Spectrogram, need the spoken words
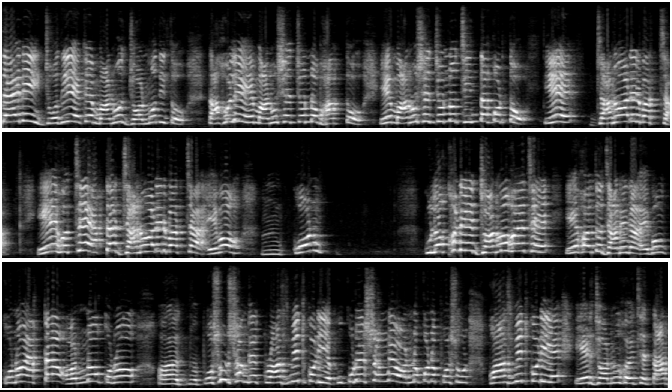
দেয়নি। যদি একে মানুষ জন্ম দিত, তাহলে এ মানুষের জন্য ভাবতো, এ মানুষের জন্য চিন্তা করতো, এ জানোয়ারের বাচ্চা। এ হচ্ছে একটা জানোয়ারের বাচ্চা এবং কোন কুলক্ষণের জন্ম হয়েছে এ হয়তো জানে না এবং কোনো একটা অন্য কোনো পশুর সঙ্গে ক্রসবিট করিয়ে, কুকুরের সঙ্গে অন্য কোনো পশুর ক্রসবিট করিয়ে এর জন্ম হয়েছে। তার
